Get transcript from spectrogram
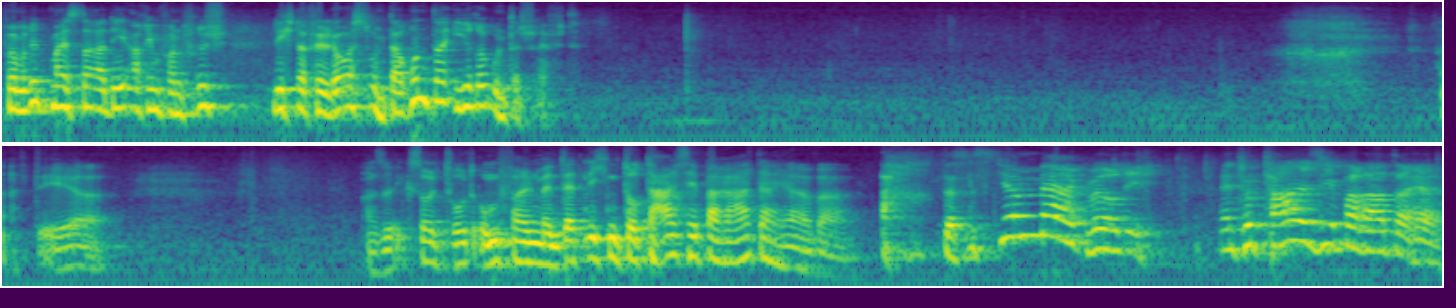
vom Rittmeister AD Achim von Frisch, Lichterfelder Ost und darunter Ihre Unterschrift. Der. Also ich soll tot umfallen, wenn das nicht ein total separater Herr war. Das ist ja merkwürdig. Ein total separater Herr.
